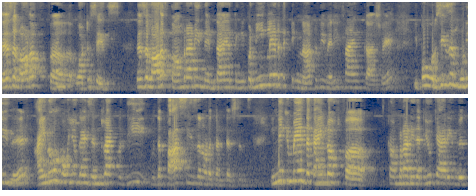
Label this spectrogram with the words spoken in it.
there's a lot of what to there's a lot of camaraderie in the entire thing இப்போ நீங்களே எடுத்துக்கிட்டீங்கன்னா டு பி வெரி frank காஷ்வே இப்போ ஒரு சீசன் முடியுது I know how you guys interact with the with the past season ஓட contestants இன்னைக்குமே இந்த kind of camaraderie that you carry with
